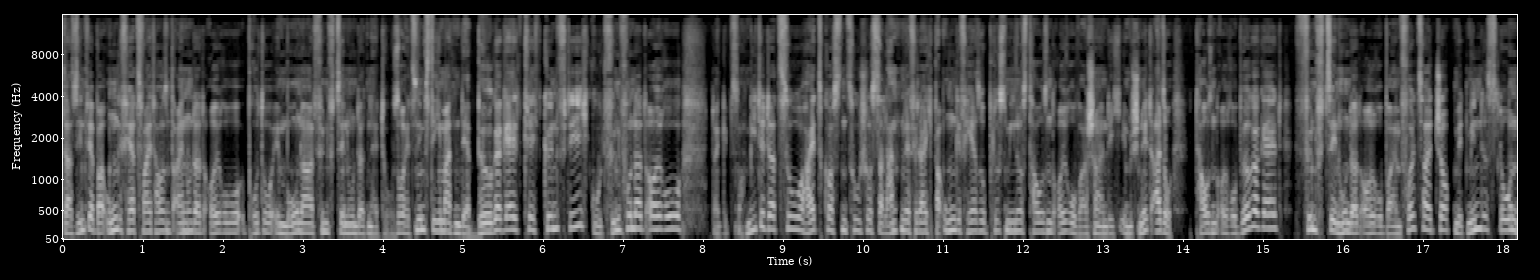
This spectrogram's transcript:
Da sind wir bei ungefähr 2100 Euro brutto im Monat, 1500 netto. So, jetzt nimmst du jemanden, der Bürgergeld kriegt künftig, gut 500 Euro. Dann gibt's noch Miete dazu, Heizkostenzuschuss. Da landen wir vielleicht bei ungefähr so plus minus 1000 Euro wahrscheinlich im Schnitt. Also 1000 Euro Bürgergeld, 1500 Euro beim Vollzeitjob mit Mindestlohn. Situation,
